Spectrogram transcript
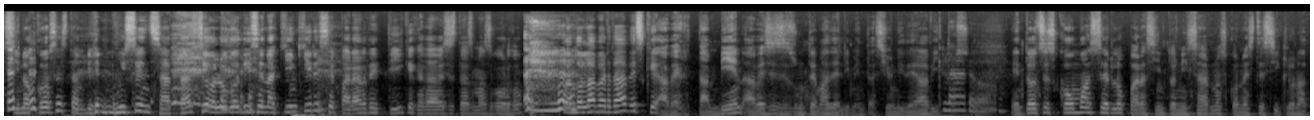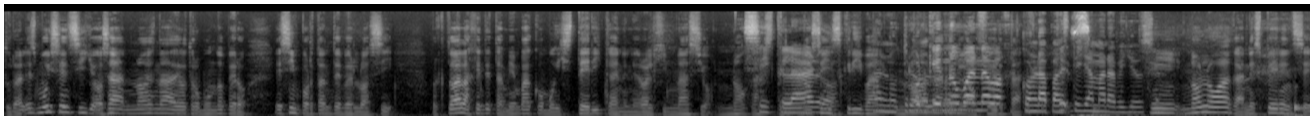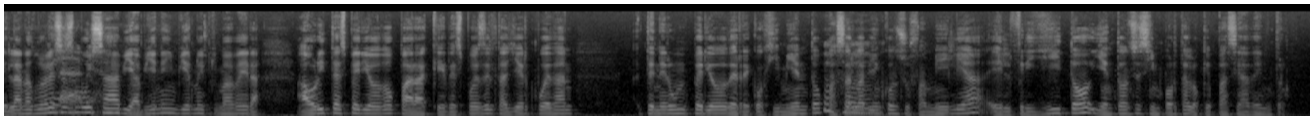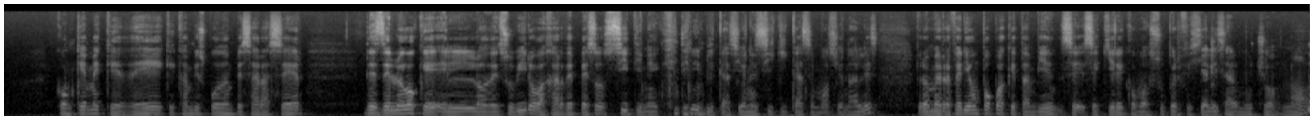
Sino cosas también muy sensatas. Sí, o luego dicen, ¿a quién quieres separar de ti que cada vez estás más gordo? Cuando la verdad es que, a ver, también a veces es un tema de alimentación y de hábitos. Claro. Entonces, ¿cómo hacerlo para sintonizarnos con este ciclo natural? Es muy sencillo, o sea, no es nada de otro mundo, pero es importante verlo así. Porque toda la gente también va como histérica en enero al gimnasio. No gasten, no se inscriban. No porque no van a bajar con la pastilla maravillosa. Sí, no lo hagan, espérense. La naturaleza es muy sabia, viene invierno y primavera. Ahorita es periodo para que después del taller puedan tener un periodo de recogimiento, pasarla bien con su familia, el frillito y entonces importa lo que pase adentro. ¿Con qué me quedé? ¿Qué cambios puedo empezar a hacer? Desde luego que lo de subir o bajar de peso sí tiene, tiene implicaciones psíquicas, emocionales, pero me refería un poco a que también se, se quiere como superficializar mucho, ¿no?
